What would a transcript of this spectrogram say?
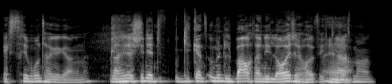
extrem runtergegangen. Ne? Da steht ja ganz unmittelbar auch dann die Leute häufig, die ja. das machen.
